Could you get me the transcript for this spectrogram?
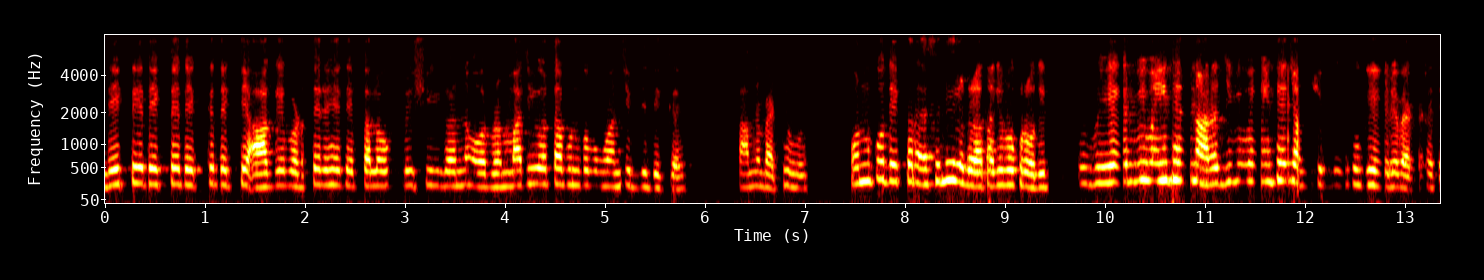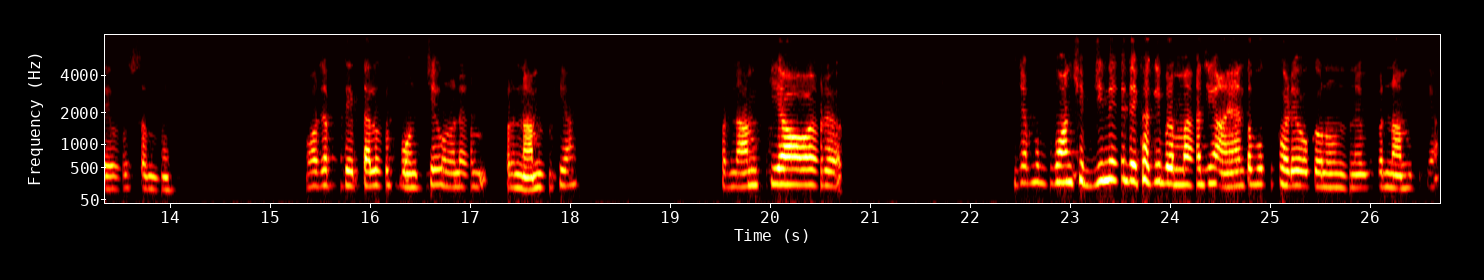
देखते देखते देखते देखते आगे बढ़ते रहे देवता लोग ऋषिगण और ब्रह्मा जी और तब उनको भगवान शिव जी दिख गए, सामने बैठे हुए। और उनको देखकर ऐसे नहीं लग रहा था कि वो क्रोधित कुबेर भी वही थे, नारद जी भी वही थे जब शिव जी को घेरे बैठे थे उस समय। और जब देवता लोग पहुँचे, उन्होंने प्रणाम किया। प्रणाम किया और जब भगवान शिव जी ने देखा कि ब्रह्मा जी आए हैं तो वो खड़े होकर उन्होंने प्रणाम किया।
